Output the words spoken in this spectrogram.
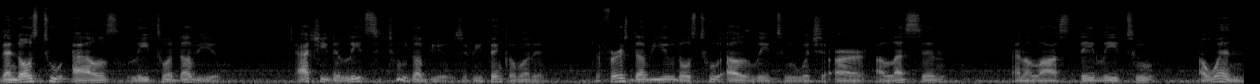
then those two L's lead to a W. Actually, it leads to two W's if you think about it. The first W, those two L's lead to, which are a lesson and a loss, they lead to a win.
